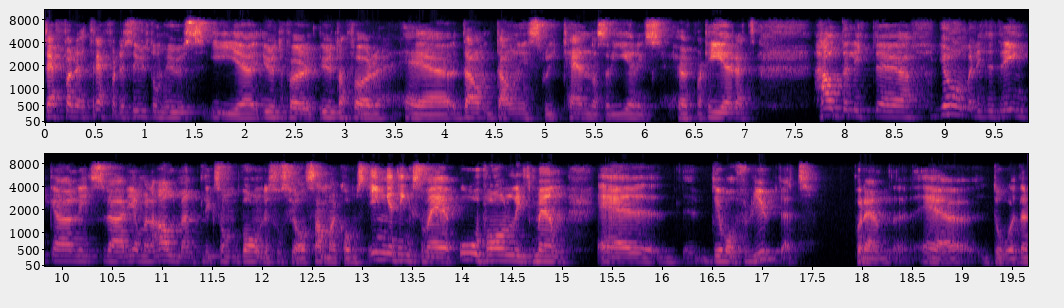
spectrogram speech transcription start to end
träffade, träffades utomhus i, eh, utanför, utanför eh, Down, Downing Street 10, alltså regeringshögkvarteret. Hade lite, ja, men lite drinkar, lite sådär, ja, men allmänt liksom vanlig social sammankomst. Ingenting som är ovanligt, men eh, det var förbjudet på den eh, då. Det,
